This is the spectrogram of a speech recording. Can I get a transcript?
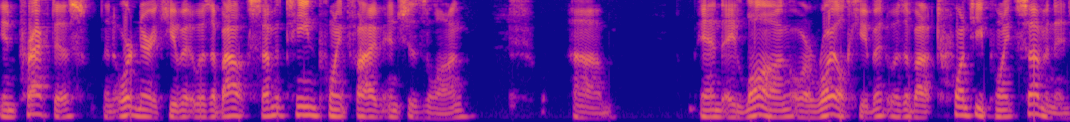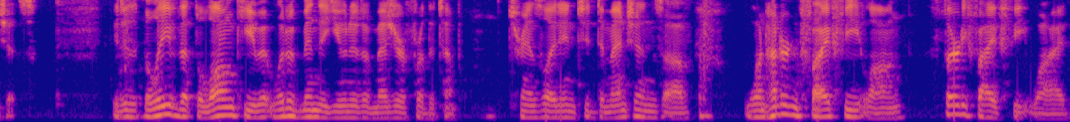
In practice, an ordinary cubit was about 17.5 inches long, um, and a long or royal cubit was about 20.7 inches. It is believed that the long cubit would have been the unit of measure for the temple, translating to dimensions of 105 feet long, 35 feet wide,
